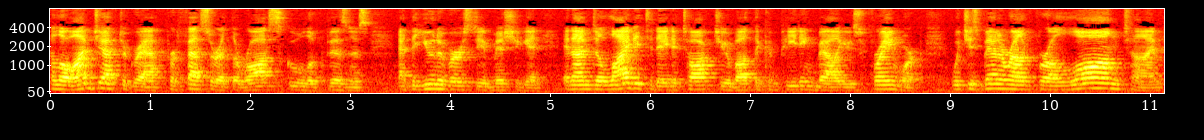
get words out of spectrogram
Hello, I'm Jeff DeGraff, professor at the Ross School of Business at the University of Michigan, and I'm delighted today to talk to you about the Competing Values Framework, which has been around for a long time.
